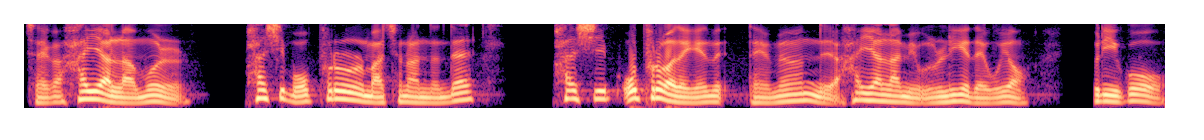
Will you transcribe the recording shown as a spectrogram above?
제가 하이 알람을 85%를 맞춰놨는데 85%가 되게 되면 하이 알람이 울리게 되고요. 그리고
